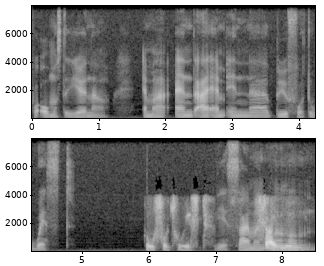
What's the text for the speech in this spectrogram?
for almost a year now. Emma, and I am in uh, Beaufort West. Beaufort West. Yes, Simon, Simon Mahone.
